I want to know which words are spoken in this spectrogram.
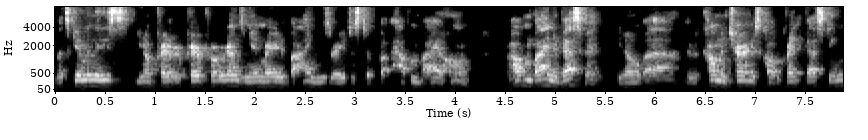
let's get them in these, you know, credit repair programs and get them ready to buy and use our agents to help them buy a home help them buy an investment. You know, uh, the common term is called rent vesting,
